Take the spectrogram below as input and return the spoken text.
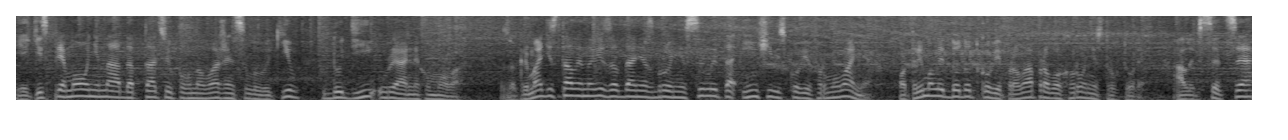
які спрямовані на адаптацію повноважень силовиків до дій у реальних умовах. Зокрема, дістали нові завдання збройні сили та інші військові формування, отримали додаткові права правоохоронні структури. Але все це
